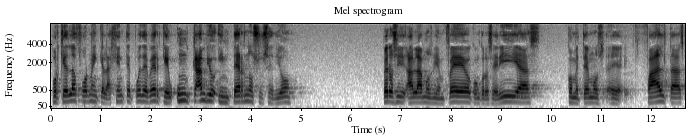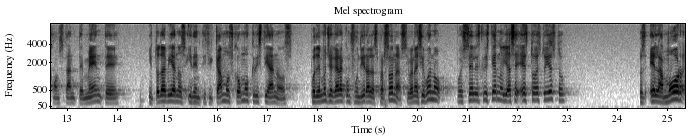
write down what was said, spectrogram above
Porque es la forma en que la gente puede ver que un cambio interno sucedió. Pero si hablamos bien feo, con groserías, cometemos eh, faltas constantemente y todavía nos identificamos como cristianos, podemos llegar a confundir a las personas. Y van a decir, bueno, pues él es cristiano y hace esto, esto y esto. Pues el amor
